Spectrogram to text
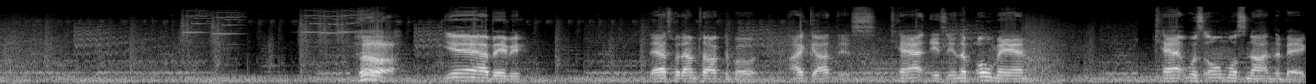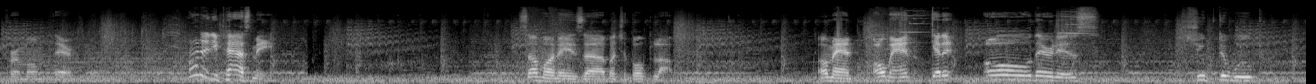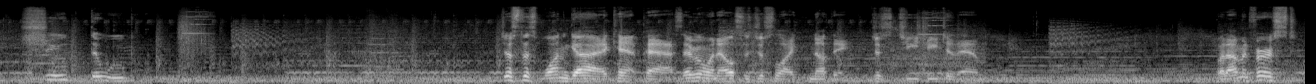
Huh! Yeah, baby. That's what I'm talking about. I got this. Cat is in the... Oh, man. Cat was almost not in the bag for a moment there. How did he pass me? Someone is uh, a bunch of bull plop. Oh, man. Oh, man. Get it. Oh, there it is. Shoop the whoop. Shoop the whoop. Just this one guy I can't pass. Everyone else is just like nothing. Just GG to them. But I'm in first.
